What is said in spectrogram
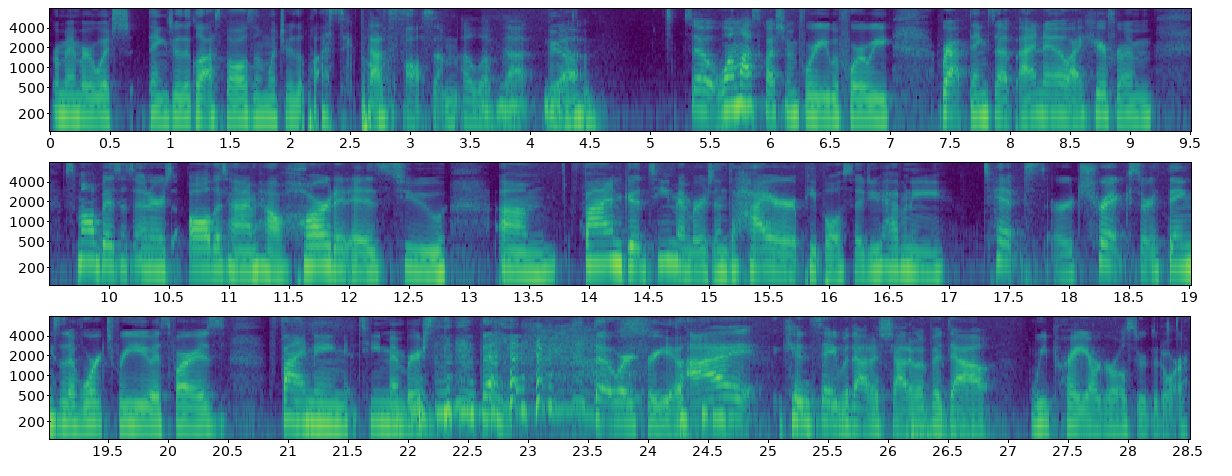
remember which things are the glass balls and which are the plastic balls. That's awesome. I love mm-hmm. that. Yeah. So, one last question for you before we wrap things up. I know I hear from small business owners all the time how hard it is to um, find good team members and to hire people. So, do you have any tips or tricks or things that have worked for you as far as finding team members that, that work for you? I can say without a shadow of a doubt, we pray our girls through the door,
